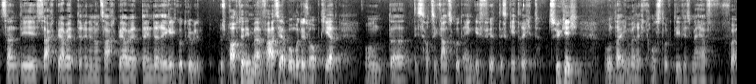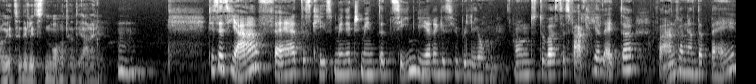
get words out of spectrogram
sind die Sachbearbeiterinnen und Sachbearbeiter in der Regel gut gebildet. Es braucht halt immer eine Phase, wo man das abklärt und äh, das hat sich ganz gut eingeführt. Das geht recht zügig und auch immer recht konstruktiv, ist meine Erfahrung jetzt in den letzten Monaten und Jahren. Mhm. Dieses Jahr feiert das Case Management ein zehnjähriges Jubiläum und du warst als fachlicher Leiter von Anfang an dabei.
